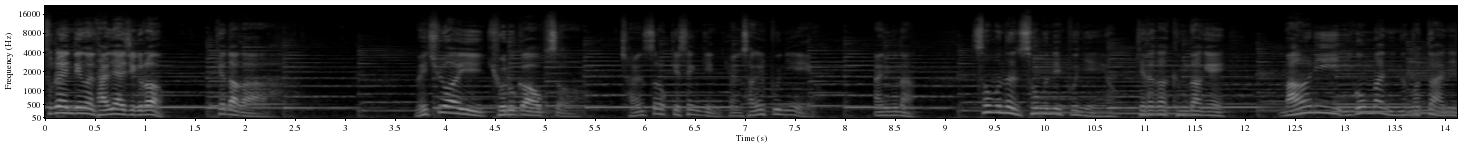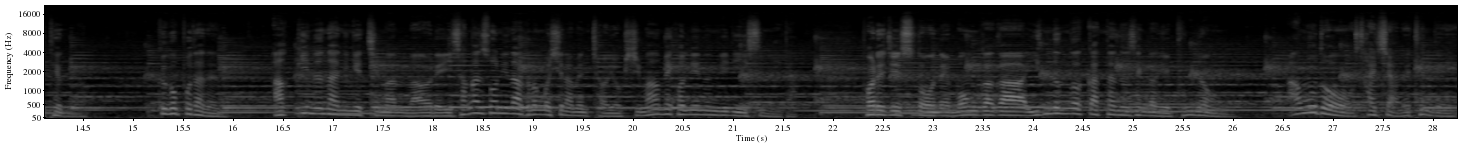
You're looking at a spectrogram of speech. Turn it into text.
트렌딩을 달려야지 그럼. 게다가 매주와의 교류가 없어 자연스럽게 생긴 현상일 뿐이에요. 아니구나. 소문은 소문일 뿐이에요. 게다가 근방에 마을이 이곳만 있는 것도 아닐 테고요. 그것보다는 악기는 아니겠지만 마을에 이상한 소리나 그런 것이라면 저 역시 마음에 걸리는 일이 있습니다. 버려질 수도 없네 뭔가가 있는 것 같다는 생각이 분명 아무도 살지 않을 텐데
